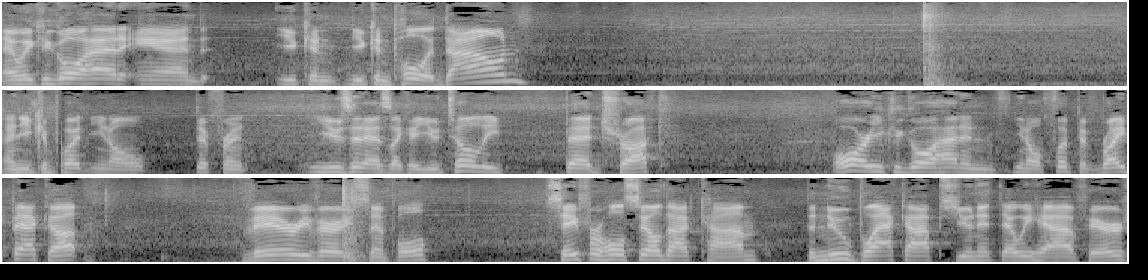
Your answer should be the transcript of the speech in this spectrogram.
and we can go ahead and you can you can pull it down. And you can put you know different use it as like a utility bed truck. Or you could go ahead and you know flip it right back up. Very very simple. Saferwholesale.com the new black ops unit that we have here.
